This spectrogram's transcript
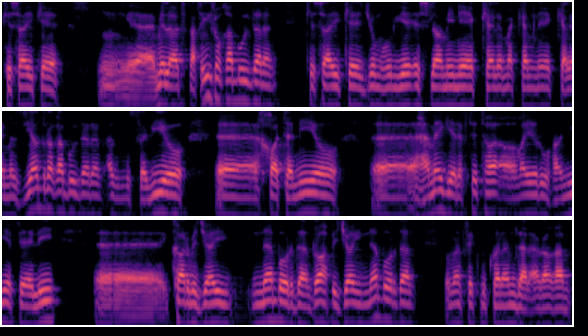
کسایی که ولایت فقیه رو قبول دارن. کسایی که جمهوری اسلامی نه کلمه کم نه کلمه زیاد رو قبول دارن. از موسوی و خاتمی و همه گرفته تا آقای روحانی فعلی کار به جایی نبردن راه به جایی نبردن. و من فکر می‌کنم در عراقم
